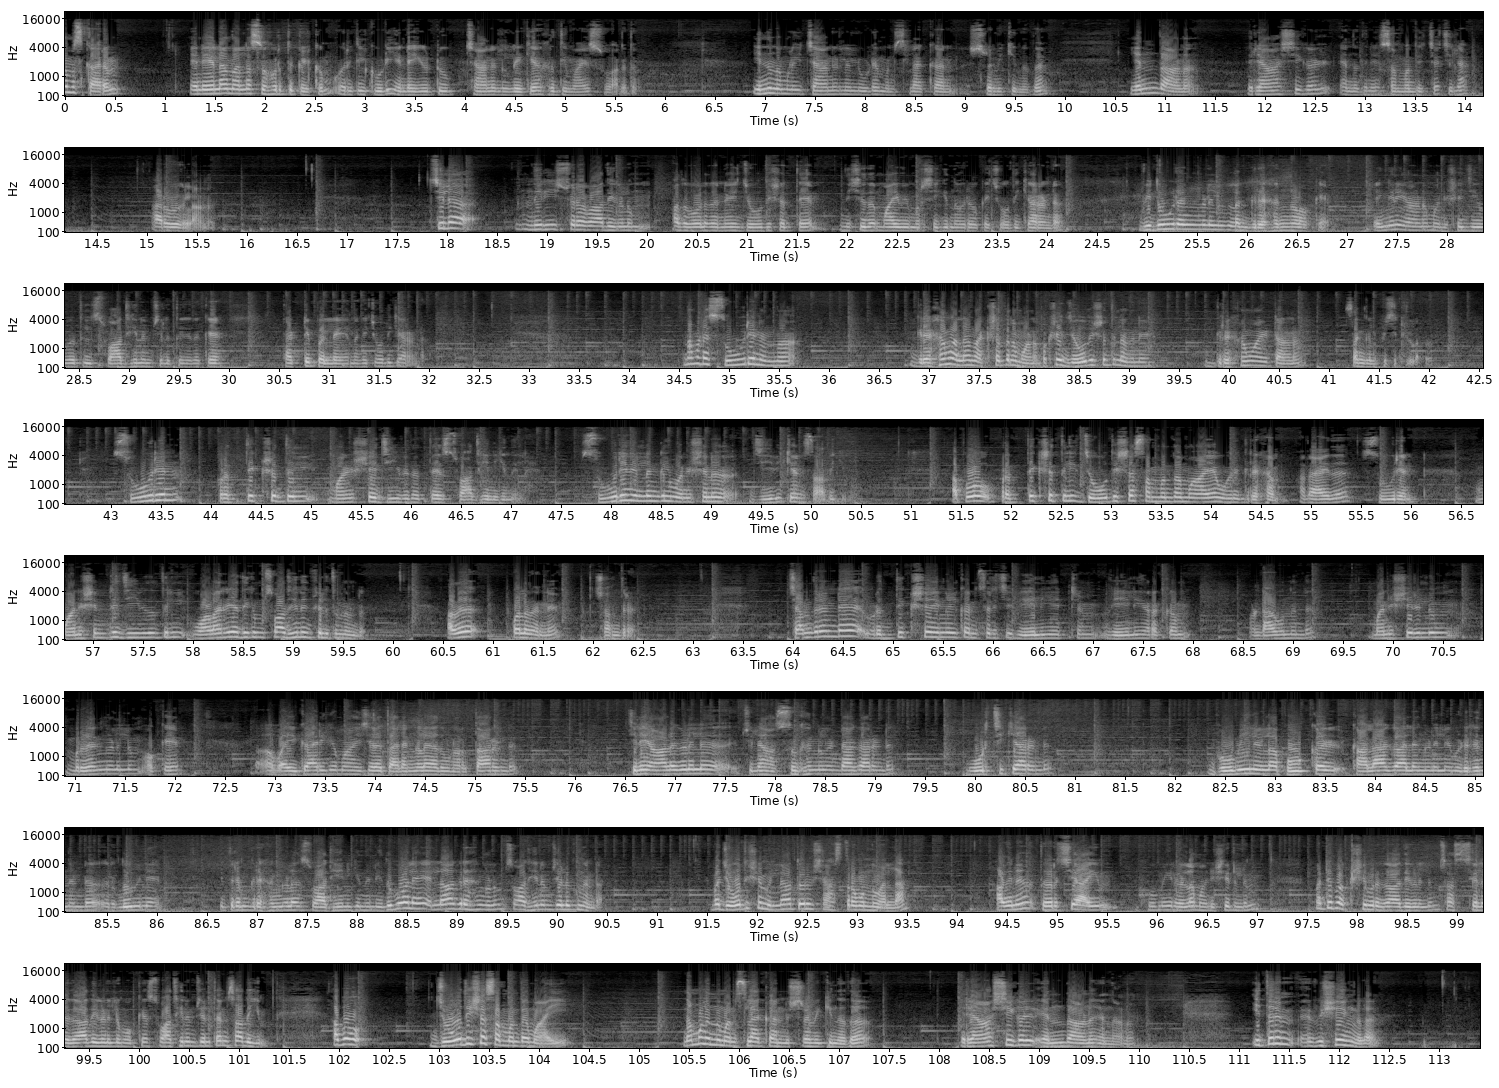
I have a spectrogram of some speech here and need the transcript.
നമസ്കാരം. എന്റെ എല്ലാ നല്ല സുഹൃത്തുക്കൾക്കും ഒരിക്കൽ കൂടി എന്റെ യൂട്യൂബ് ചാനലിലേക്ക് ഹൃദ്യമായ സ്വാഗതം. ഇന്ന് നമ്മൾ ഈ ചാനലിലൂടെ മനസ്സിലാക്കാൻ ശ്രമിക്കുന്നത് എന്താണ് രാശികൾ എന്നതിനെ സംബന്ധിച്ച ചില അറിവുകളാണ്. ചില നിരീശ്വരവാദികളും അതുപോലെ തന്നെ ജ്യോതിഷത്തെ നിശിതമായി വിമർശിക്കുന്നവരൊക്കെ ചോദിക്കാറുണ്ട്. വിദൂരങ്ങളിലുള്ള ഗ്രഹങ്ങളൊക്കെ എങ്ങനെയാണ് മനുഷ്യ ജീവിതത്തിൽ സ്വാധീനം ചെലുത്തുക ഇതൊക്കെ തട്ടിപ്പല്ലേ എന്നൊക്കെ ചോദിക്കാറുണ്ട്. നമ്മുടെ സൂര്യൻ എന്ന ഗ്രഹമല്ല നക്ഷത്രമാണ്. പക്ഷെ ജ്യോതിഷത്തിൽ അതിനെ ഗ്രഹമായിട്ടാണ് സങ്കല്പിച്ചിട്ടുള്ളത്. സൂര്യൻ പ്രത്യക്ഷത്തിൽ മനുഷ്യ ജീവിതത്തെ സ്വാധീനിക്കുന്നില്ല. സൂര്യൻ ഇല്ലെങ്കിൽ മനുഷ്യന് ജീവിക്കാൻ സാധിക്കും അപ്പോൾ പ്രത്യക്ഷത്തിൽ ജ്യോതിഷ സംബന്ധമായ ഒരു ഗ്രഹം അതായത് സൂര്യൻ മനുഷ്യന്റെ ജീവിതത്തിൽ വളരെയധികം സ്വാധീനം ചെലുത്തുന്നുണ്ട്. അതുപോലെ തന്നെ ചന്ദ്രൻ. ചന്ദ്രന്റെ വൃദ്ധിക്ഷയങ്ങൾക്കനുസരിച്ച് വേലിയേറ്റം വേലിയിറക്കം ഉണ്ടാകുന്നുണ്ട്. മനുഷ്യരിലും മൃഗങ്ങളിലും ഒക്കെ വൈകാരികമായ ചില തലങ്ങളെ അത് ഉണർത്താറുണ്ട്. ചില ആളുകളിൽ ചില അസുഖങ്ങൾ ഉണ്ടാകാറുണ്ട് മൂർച്ഛിക്കാറുണ്ട്. ഭൂമിയിലുള്ള പൂക്കൾ കാലാകാലങ്ങളിൽ വിടരുന്നുണ്ട്. ഋതുവിനെ ഇത്തരം ഗ്രഹങ്ങൾ സ്വാധീനിക്കുന്നുണ്ട്. ഇതുപോലെ എല്ലാ ഗ്രഹങ്ങളും സ്വാധീനം ചെലുത്തുന്നുണ്ട്. അപ്പോൾ ജ്യോതിഷമില്ലാത്തൊരു ശാസ്ത്രമൊന്നുമല്ല. അതിന് തീർച്ചയായും ഭൂമിയിലുള്ള മനുഷ്യരിലും മറ്റ് പക്ഷി മൃഗാദികളിലും സസ്യലതാദികളിലും ഒക്കെ സ്വാധീനം ചെലുത്താൻ സാധിക്കും. അപ്പോൾ ജ്യോതിഷ സംബന്ധമായി നമ്മളിന്ന് മനസ്സിലാക്കാൻ ശ്രമിക്കുന്നത് രാശികൾ എന്താണ് എന്നാണ്. ഇത്തരം വിഷയങ്ങൾ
